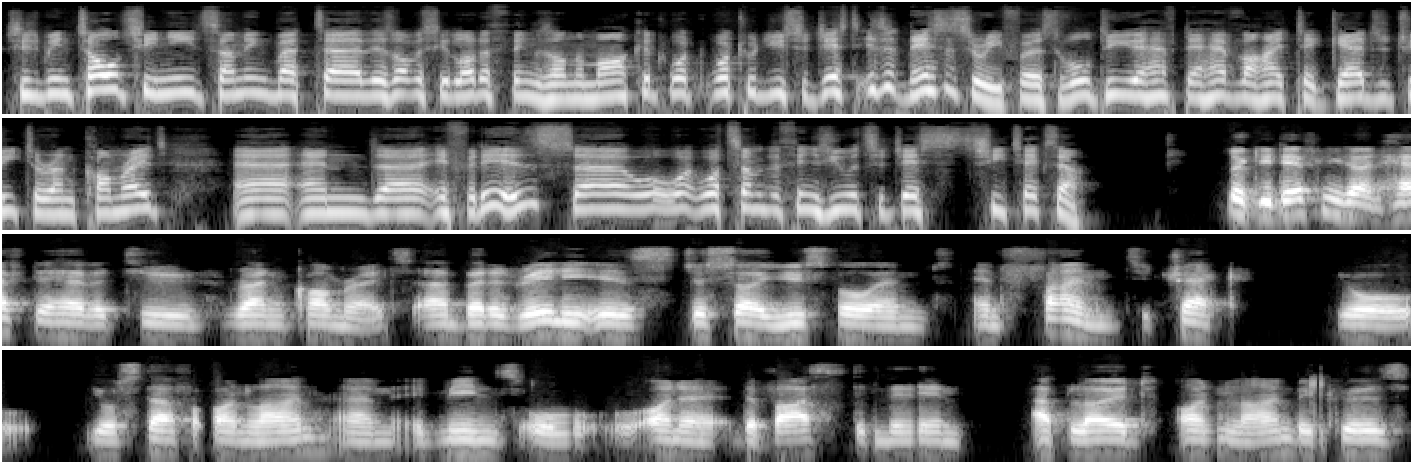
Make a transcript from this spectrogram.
she's been told she needs something, but uh, there's obviously a lot of things on the market. What what would you suggest? Is it necessary? First of all, do you have to have the high tech gadgetry to run comrades? Uh, and uh, if it is, uh, what, what's some of the things you would suggest she checks out? Look, you definitely don't have to have it to run comrades, uh, but it really is just so useful and, and fun to track your, your stuff online. Um, it means, or, or, on a device that then upload online because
